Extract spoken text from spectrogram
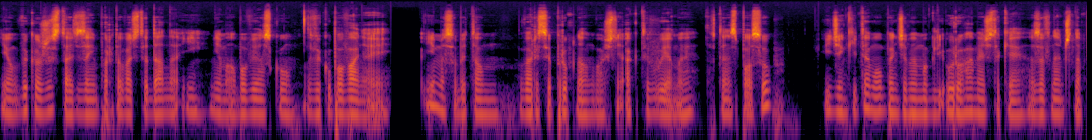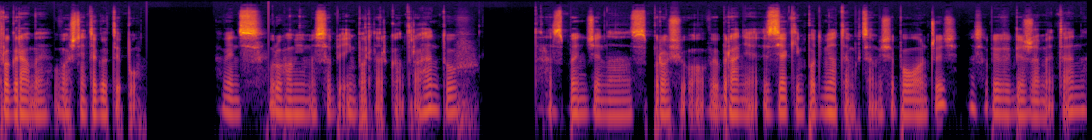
ją wykorzystać, zaimportować te dane i nie ma obowiązku wykupowania jej. I my sobie tą wersję próbną właśnie aktywujemy w ten sposób i dzięki temu będziemy mogli uruchamiać takie zewnętrzne programy właśnie tego typu. A więc uruchomimy sobie importer kontrahentów. Teraz będzie nas prosił o wybranie, z jakim podmiotem chcemy się połączyć. My sobie wybierzemy ten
